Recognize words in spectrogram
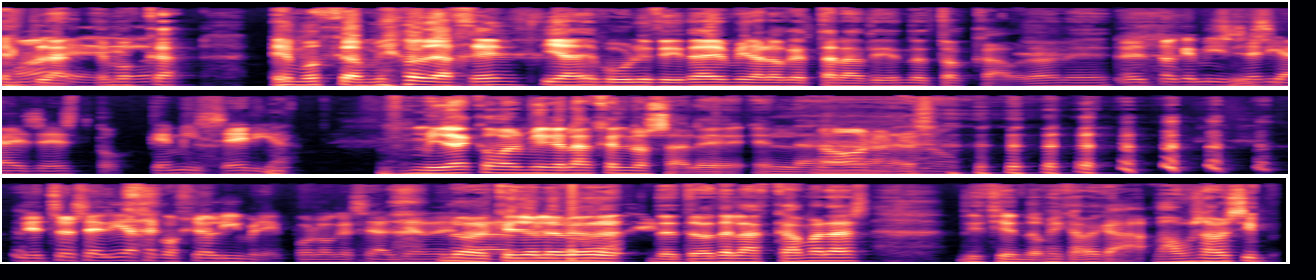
en plan, hemos, Dios. ca- hemos cambiado de agencia de publicidad y mira lo que están haciendo estos cabrones. Esto, qué miseria es esto. Qué miseria. Mira cómo el Miguel Ángel no sale en la. No, no, no, no. De hecho, ese día se cogió libre, por lo que sea, el día de No, la- es que yo le veo de- detrás de las cámaras diciendo, venga, venga, vamos a ver si,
